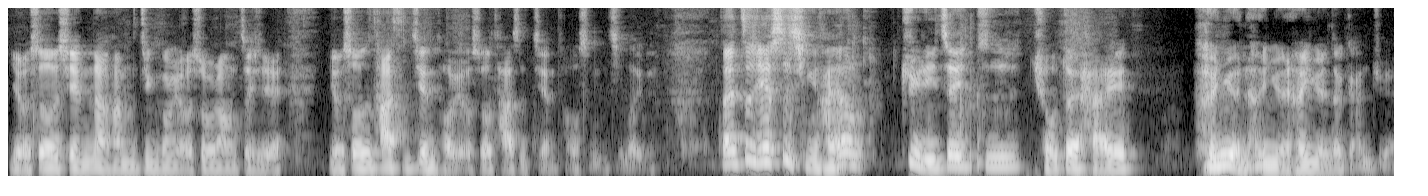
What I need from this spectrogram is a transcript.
有时候先让他们进攻，有时候让这些，有时候是他是箭头，有时候他是箭头什么之类的。但这些事情好像距离这一支球队还很远很远很远的感觉。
